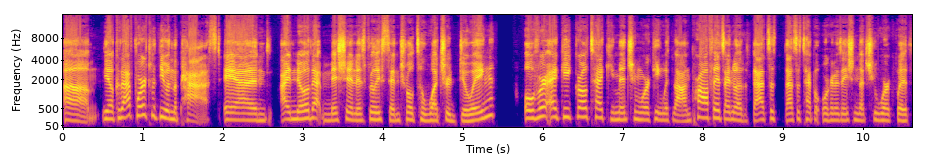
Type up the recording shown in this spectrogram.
um, you know, because I've worked with you in the past and I know that mission is really central to what you're doing over at Geek Girl Tech, you mentioned working with nonprofits. I know that that's a, that's a type of organization that you work with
